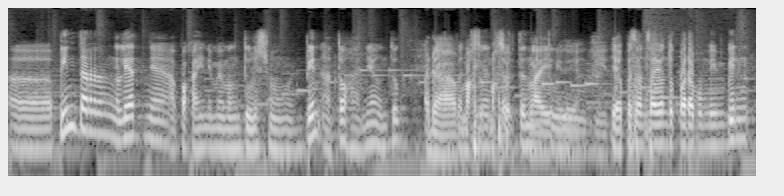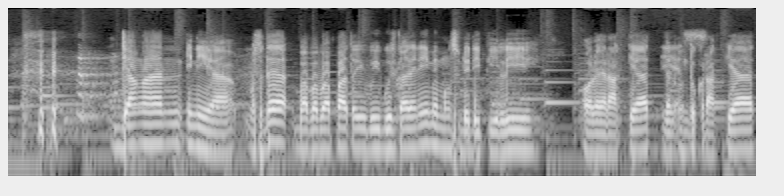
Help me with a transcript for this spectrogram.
eh, pinter ngelihatnya apakah ini memang tulus memimpin atau hanya untuk ada maksud-maksud tertentu lain gitu ya. gitu. Ya pesan saya untuk para pemimpin jangan ini ya, maksudnya bapak-bapak atau ibu-ibu sekalian ini memang sudah dipilih oleh rakyat dan Yes. untuk rakyat.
